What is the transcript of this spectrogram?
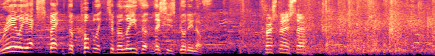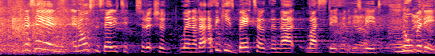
really expect the public to believe that this is good enough? First Minister. Can I say in, in all sincerity to Richard Leonard, I, I think he's better than that last statement he's yeah. made. Nobody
